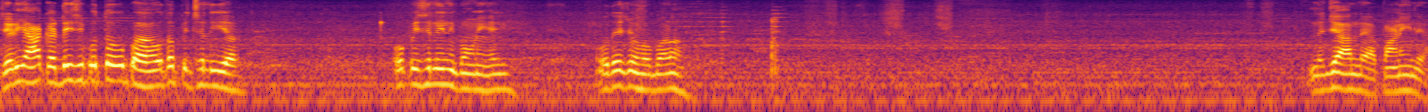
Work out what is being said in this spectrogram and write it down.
ਜਿਹੜੀ ਆ ਕੱਢੀ ਸੀ ਪੁੱਤ ਉਹ ਪਾ, ਉਹ ਤਾਂ ਪਿਛਲੀ ਆ। ਉਹ ਪਿਛਲੀ ਨਹੀਂ ਪਾਉਣੀ ਹੈਗੀ। ਉਹਦੇ ਚ ਉਹ ਬਾਲਾ ਲੈ ਜਾ ਲਿਆ ਪਾਣੀ ਲਿਆ।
